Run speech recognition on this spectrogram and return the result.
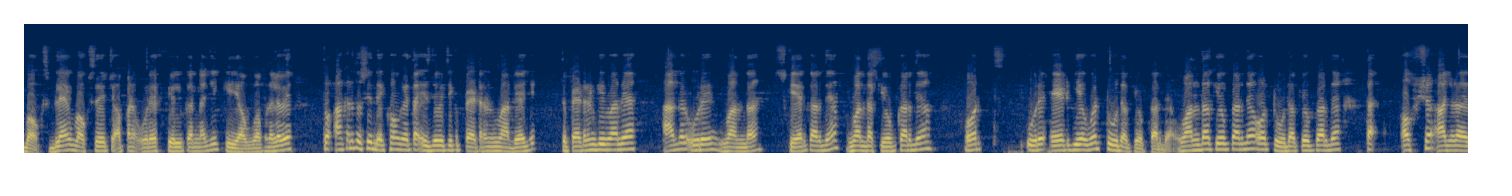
box blank box ਦੇ ਵਿੱਚ ਆਪਾਂ ਉਰੇ ਫਿਲ ਕਰਨਾ ਜੀ ਕੀ ਆਊਗਾ ਆਪਣੇ ਲਵੇ ਤਾਂ ਅਗਰ ਤੁਸੀਂ ਦੇਖੋਗੇ ਤਾਂ ਇਸ ਦੇ ਵਿੱਚ ਇੱਕ ਪੈਟਰਨ ਬਣ ਰਿਹਾ ਜੀ ਤੇ ਪੈਟਰਨ ਕੀ ਬਣ ਰਿਹਾ ਅਗਰ ਉਰੇ 1 ਦਾ ਸਕੁਅਰ ਕਰਦੇ ਆ 1 ਦਾ ਕਿਊਬ ਕਰਦੇ ਆ ਔਰ ਉਰੇ 8 ਕੀ ਹੋਊਗਾ 2 ਦਾ ਕਿਊਬ ਕਰਦੇ ਆ 1 ਦਾ ਕਿਊਬ ਕਰਦੇ ਆ ਔਰ 2 ਦਾ ਕਿਊਬ ਕਰਦੇ ਆ ਤਾਂ ਆਪਸ਼ਨ ਆ ਜਿਹੜਾ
